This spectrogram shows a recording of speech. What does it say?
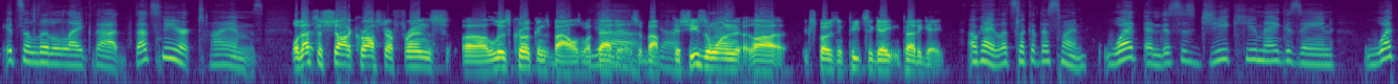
It's a little like that. That's New York Times. Well, that's a shot across our friends uh, Liz Crokin's bowels. What yeah, that is about yeah. because she's the one uh, exposing PizzaGate and Pedagate. Okay, let's look at this one. What? And this is GQ magazine. What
